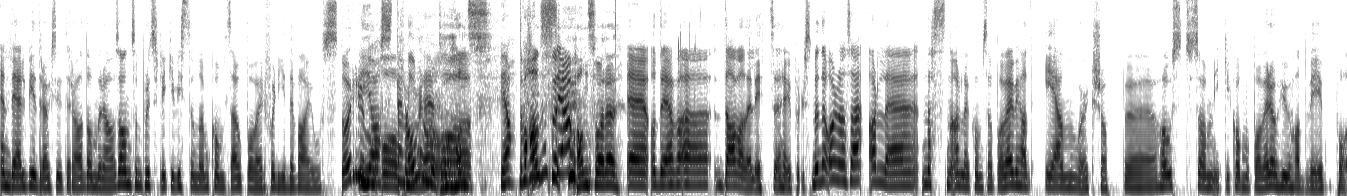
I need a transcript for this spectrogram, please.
en del bidragsytere og dommere og sånn, som plutselig ikke visste om de kom seg oppover fordi det var jo storm Ja, og flom. det. Det var hans. Ja, det var hans! ja. Hans var her. Eh, og det var, da var det litt høy puls. Men det ordna seg. Alle, nesten alle kom seg oppover. Vi hadde én workshop-host som ikke kom oppover, og hun hadde vi på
